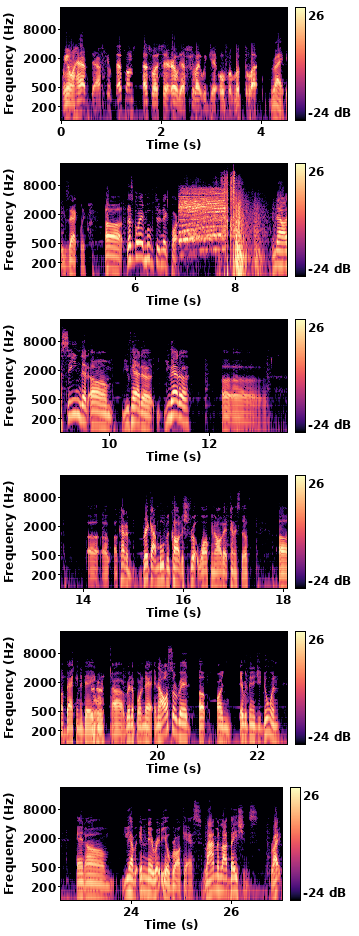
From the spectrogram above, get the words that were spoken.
we don't have that. I feel that's what I'm, that's what I said earlier. I feel like we get overlooked a lot. Right, exactly. Uh, let's go ahead and move to the next part. Now I seen that um you've had a you've had a a, a, a, kind of breakout movement called the strut walk and all that kind of stuff uh, back in the day. Uh, read up on that, and I also read up on everything that you're doing. And um, you have an internet radio broadcast, Lime and Libations, right?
